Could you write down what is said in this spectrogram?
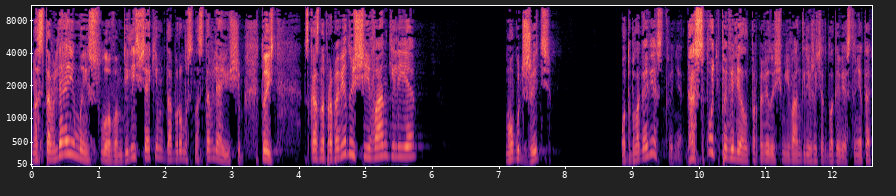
Наставляемый словом, делись всяким добром с наставляющим. То есть, сказано, проповедующие Евангелие могут жить от благовествования. Господь повелел проповедующим Евангелие жить от благовествования. Это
